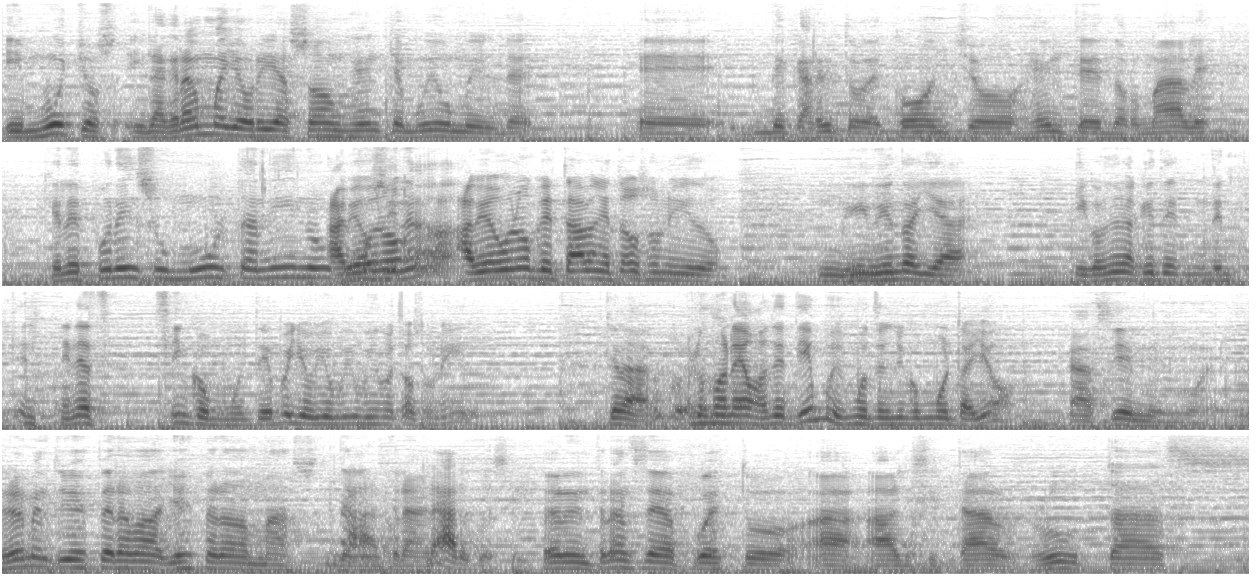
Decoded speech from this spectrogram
y muchos, y la gran mayoría son gente muy humilde, eh, de carrito de concho, gente normales, que le ponen sus multas, Nino. Había uno, había uno que estaba en Estados Unidos, Mm. viviendo allá, y cuando vino aquí te- te- tenía cinco multas. Después yo, yo vivo en Estados Unidos. Claro, No pero manejo hace tiempo y como tengo cinco multas yo. así es mismo. Realmente yo esperaba, yo esperaba más del Claro, Intran. claro que sí. Pero Intran se ha puesto a, a licitar rutas,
